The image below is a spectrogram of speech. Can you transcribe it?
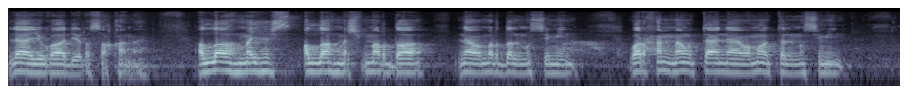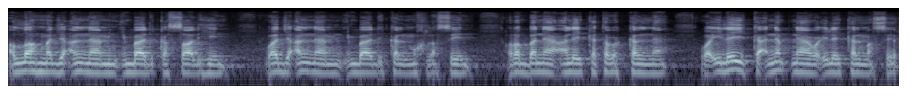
لا يغادر سقما اللهم اللهم اشف مرضانا ومرضى المسلمين وارحم موتانا وموتى المسلمين اللهم اجعلنا من عبادك الصالحين واجعلنا من عبادك المخلصين ربنا عليك توكلنا واليك انبنا واليك المصير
